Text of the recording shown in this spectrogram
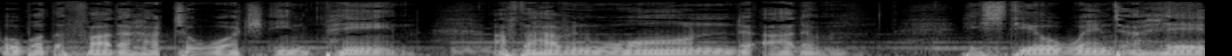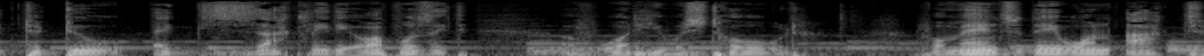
Oh, but the father had to watch in pain. After having warned Adam, he still went ahead to do exactly the opposite of what he was told. For men today, one act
